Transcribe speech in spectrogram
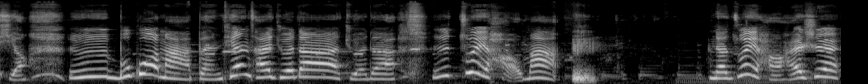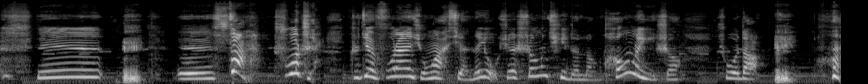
行，嗯，不过嘛，本天才觉得觉得，呃，最好嘛，那最好还是，嗯。呃算了。说着，只见弗兰熊啊，显得有些生气的冷哼了一声，说道：“ 哼，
